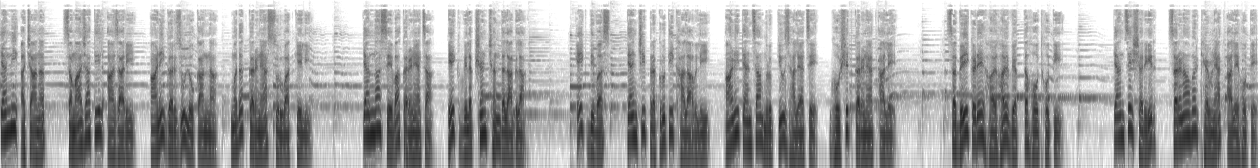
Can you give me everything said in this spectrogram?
त्यांनी अचानक समाजातील आजारी आणि गरजू लोकांना मदत करण्यास सुरुवात केली. त्यांना सेवा करण्याचा एक विलक्षण छंद लागला. एक दिवस त्यांची प्रकृती खालावली आणि त्यांचा मृत्यू झाल्याचे घोषित करण्यात आले. सगळीकडे हळहळ व्यक्त होत होती. त्यांचे शरीर सरणावर ठेवण्यात आले होते.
